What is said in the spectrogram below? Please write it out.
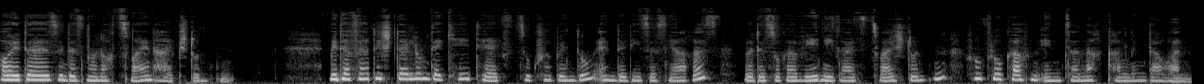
Heute sind es nur noch zweieinhalb Stunden. Mit der Fertigstellung der KTX-Zugverbindung Ende dieses Jahres wird es sogar weniger als zwei Stunden vom Flughafen Incheon nach Gangneung dauern.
